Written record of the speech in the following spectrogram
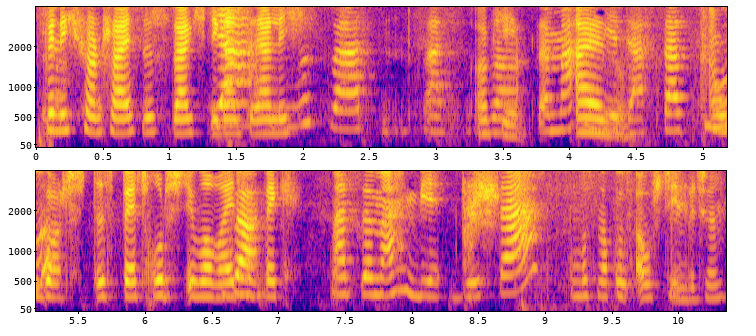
Finde ich schon scheiße, sage ich dir ganz ehrlich. Du musst warten. Warte. Okay, So, dann machen also. wir das dazu. Oh Gott, das Bett rutscht immer weiter So. weg. Warte, dann machen wir das da. Du musst mal kurz aufstehen, bitte.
